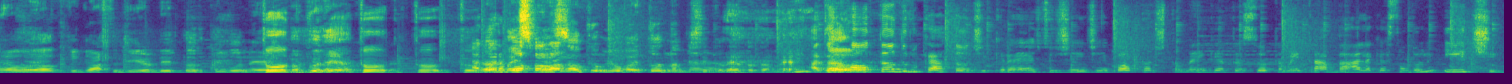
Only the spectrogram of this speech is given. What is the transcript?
É o Elton que gasta o dinheiro dele todo com boneco. Todo, boneco. todo, todo, todo. Eu Agora não mas posso falar não, que o meu vai todo na bicicleta também. Agora, Então. voltando no cartão de crédito, gente, é importante também que a pessoa também trabalhe a questão do limite.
